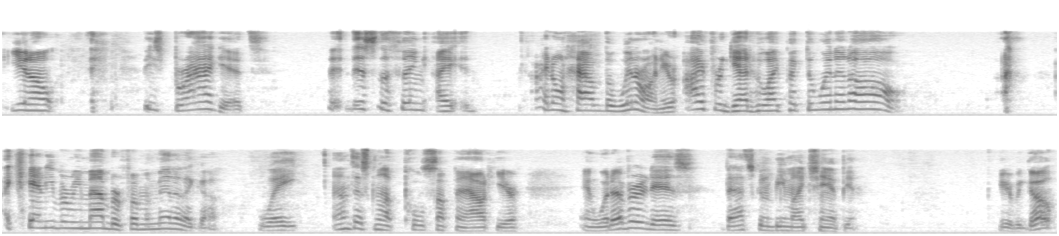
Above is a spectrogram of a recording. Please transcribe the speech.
you know, these brackets. This is the thing. I I don't have the winner on here. I forget who I picked to win at all. I can't even remember from a minute ago wait, I'm just going to pull something out here. And whatever it is, that's going to be my champion. Here we go.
